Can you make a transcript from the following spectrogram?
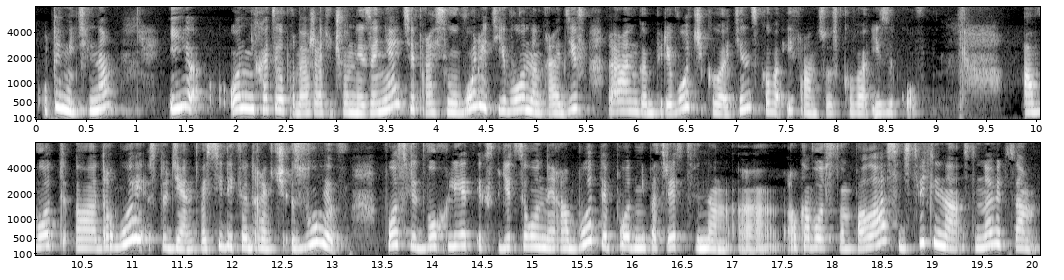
утомительно, и он не хотел продолжать ученые занятия, просил уволить его, наградив рангом переводчика латинского и французского языков. А вот э, другой студент, Василий Федорович Зуев, после двух лет экспедиционной работы под непосредственным э, руководством Паласа действительно становится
